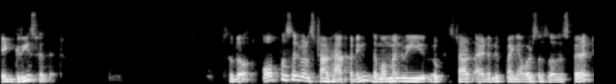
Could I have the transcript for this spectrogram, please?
agrees with it. So the opposite will start happening the moment we look start identifying ourselves as a spirit.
